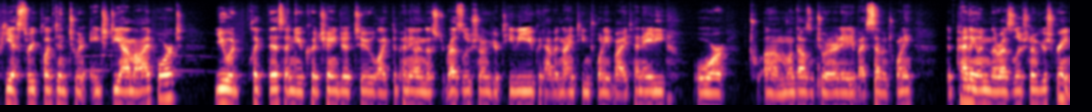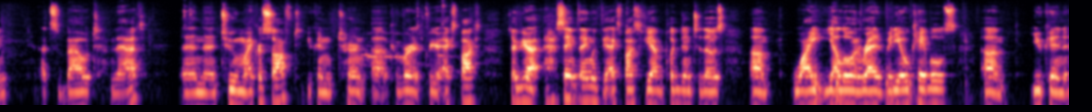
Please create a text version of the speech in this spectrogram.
PS3 plugged into an HDMI port, you would click this and you could change it to like depending on the resolution of your TV, you could have a 1920 by 1080 or um, 1280 by 720, depending on the resolution of your screen. That's about that. And then to Microsoft, you can turn uh, convert it for your Xbox. So if you're same thing with the Xbox, if you haven't plugged into those um, white, yellow, and red video cables, um, you can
